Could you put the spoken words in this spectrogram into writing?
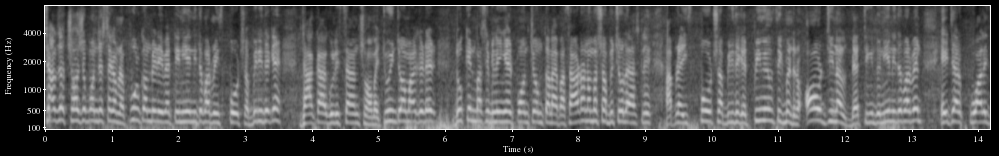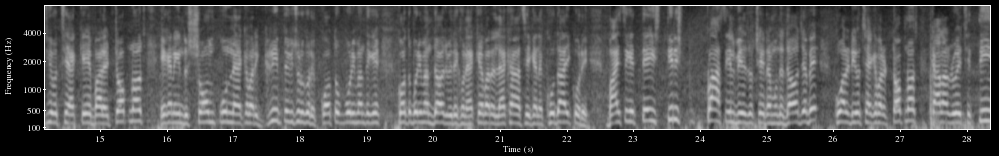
চার হাজার ছয়শো পঞ্চাশ টাকা আমরা ফুল কমপ্লিট এই ব্যাটটি নিয়ে নিতে পারবেন স্পোর্টস শপ বিডি থেকে ঢাকা, গুলিস্তান সবাই টুইন টাওয়ার মার্কেটের দক্ষিণ পাশে বিল্ডিংয়ের পঞ্চম তলায় পাশে আঠারো নম্বর শপে চলে আসলে আপনার স্পোর্টস শপ বিডি থেকে প্রিমিয়াম সেগমেন্টের অরিজিনাল ব্যাটটি কিন্তু নিয়ে নিতে পারবেন। এইটার কোয়ালিটি হচ্ছে একেবারে টপ নচ এখানে কিন্তু সম্পূর্ণ একেবারে গ্রিপ থেকে শুরু করে কত পরিমাণ থেকে কত পরিমাণ দেওয়া যাবে দেখুন, একেবারে লেখা আছে এখানে খোদাই করে। বাইশ থেকে তেইশ, তিরিশ প্লাস এলবিএস হচ্ছে এটার মধ্যে দেওয়া যাবে। কোয়ালিটি হচ্ছে একেবারে টপ নচ কালার রয়েছে তিন,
